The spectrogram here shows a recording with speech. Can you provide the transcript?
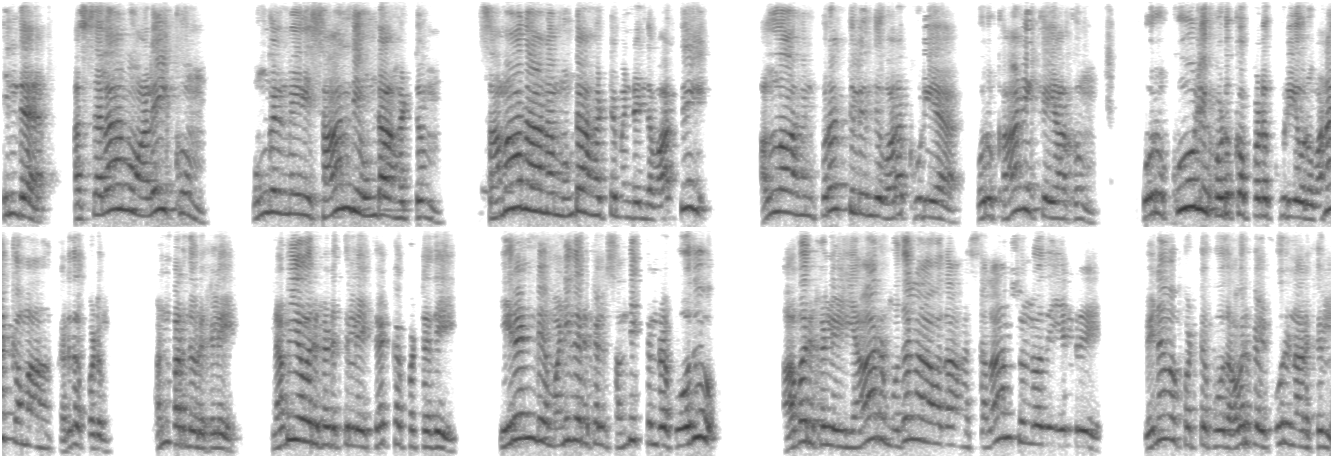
இந்த அஸ்ஸலாமு அலைக்கும் உங்கள் மீது சாந்தி உண்டாகட்டும் சமாதானம் உண்டாகட்டும் என்ற இந்த வார்த்தை அல்லாஹின் புறத்திலிருந்து வரக்கூடிய ஒரு காணிக்கையாகும். ஒரு கூலி கொடுக்கப்படக்கூடிய ஒரு வணக்கமாக கருதப்படும். அன்பார்ந்தவர்களே நபி அவர்களிடத்திலே கேட்கப்பட்டது இரண்டு மனிதர்கள் சந்திக்கின்ற போது அவர்களில் யார் முதலாவதாக சலாம் சொல்வது என்று வினவப்பட்ட போது அவர்கள் கூறினார்கள்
